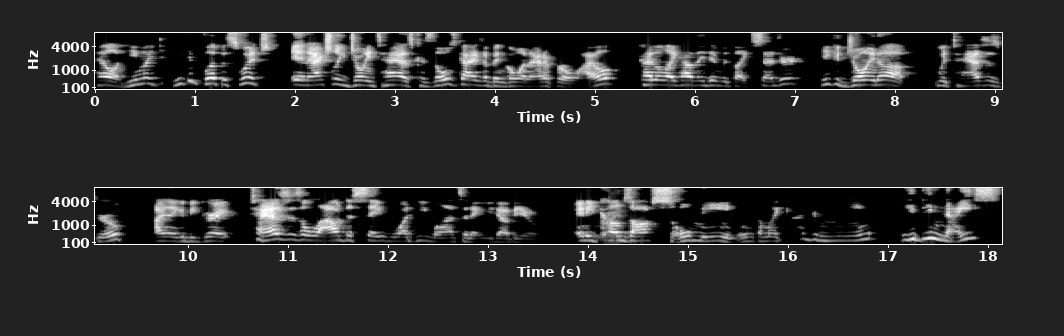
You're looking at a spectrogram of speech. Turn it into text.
hell, he might he can flip a switch and actually join Taz because those guys have been going at it for a while, kind of like how they did with like Cedric. He could join up with Taz's group. I think it'd be great. Taz is allowed to say what he wants in AEW, and he Right. comes off so mean. Like I'm like, God, you're mean. Will you be nice?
